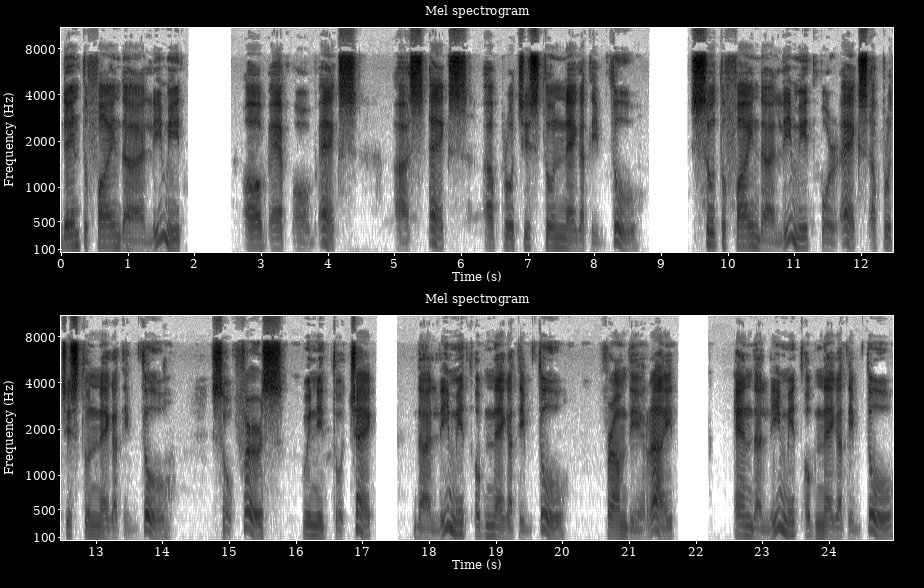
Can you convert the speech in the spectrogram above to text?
Then to find the limit of f of x as x approaches to negative 2. So to find the limit for x approaches to negative 2, so first we need to check the limit of negative 2 from the right and the limit of negative 2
